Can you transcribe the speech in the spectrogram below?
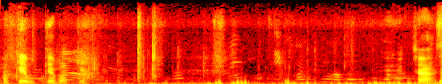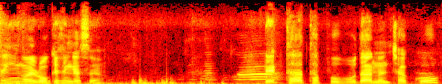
밖에 볼게 밖에. 자 생긴 건 이렇게 생겼어요. 렉타 타포보다는 작고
